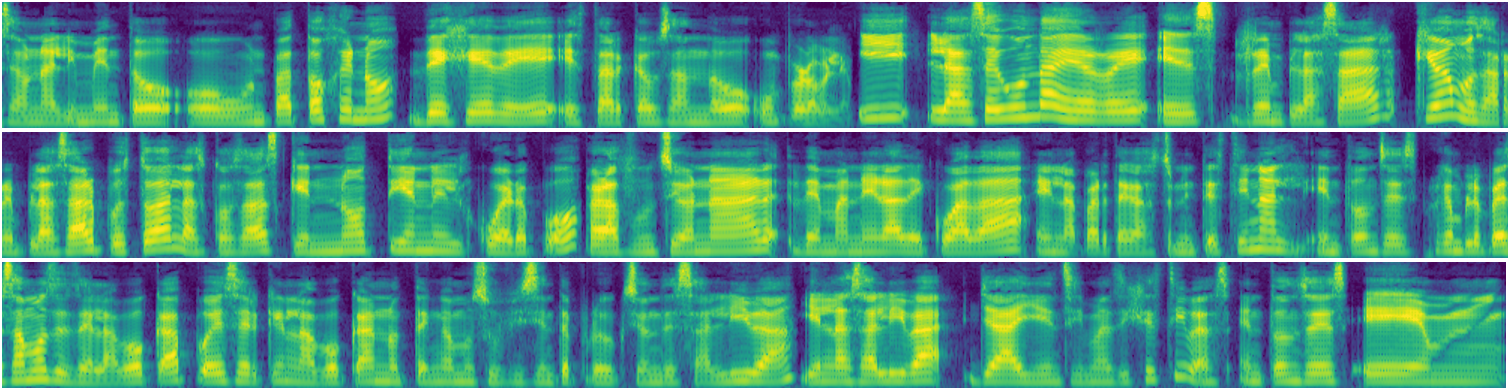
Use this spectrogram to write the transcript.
sea un alimento o un patógeno, deje de estar causando un problema. Y la segunda R es reemplazar. ¿Qué vamos a reemplazar? Pues todas las cosas que no tiene el cuerpo para funcionar de manera adecuada en la parte gastrointestinal. Entonces, por ejemplo, empezamos desde la boca. Puede ser que en la boca no tengamos suficiente producción de saliva y en la saliva ya hay enzimas digestivas. Entonces, em,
